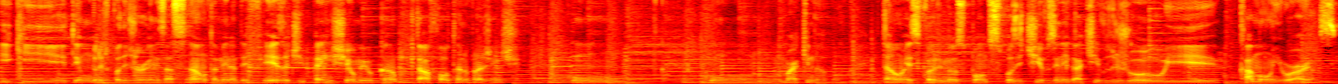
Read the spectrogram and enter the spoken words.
e que tem um grande poder de organização também na defesa, de preencher o meio campo que estava faltando pra gente com, com o Mark Noble. Então esses foram meus pontos positivos e negativos do jogo e Camon e Warriors.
